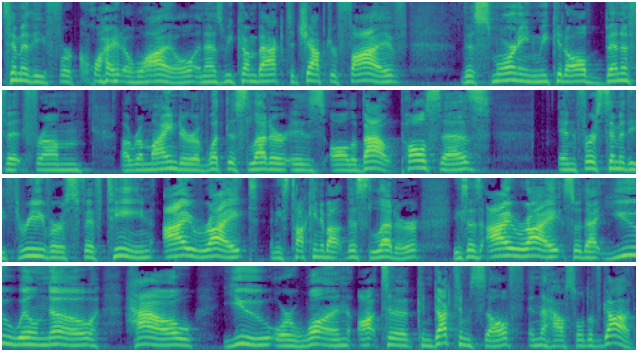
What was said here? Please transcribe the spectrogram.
Timothy for quite a while, and as we come back to chapter 5 this morning, we could all benefit from a reminder of what this letter is all about. Paul says in 1 Timothy 3, verse 15, I write, and he's talking about this letter, he says, I write so that you will know how you or one ought to conduct himself in the household of God.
